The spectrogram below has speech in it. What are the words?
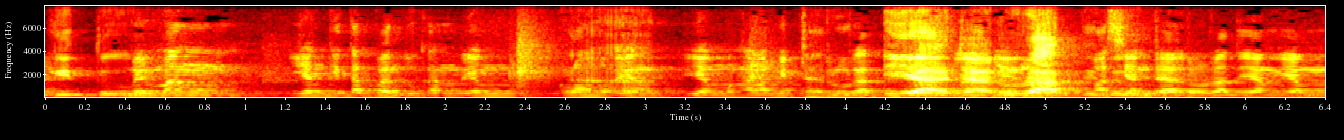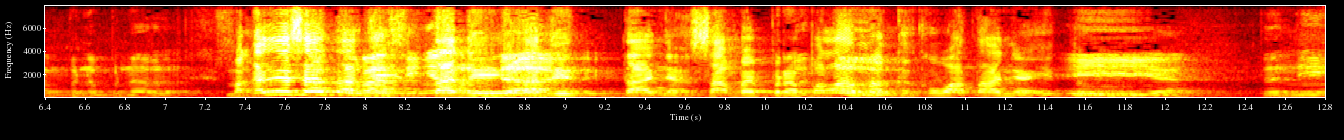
begitu. Memang yang kita bantu kan yang kelompok yang, yang mengalami darurat. ya, Iya, istilahnya. darurat itu. Pasien darurat yang yang benar-benar. Makanya saya tadi tadi rendah tadi gitu. tanya sampai berapa Betul. lama kekuatannya itu. Iya. Jadi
